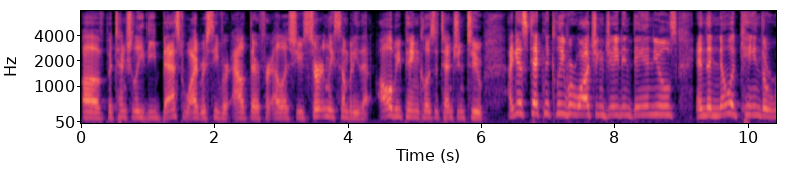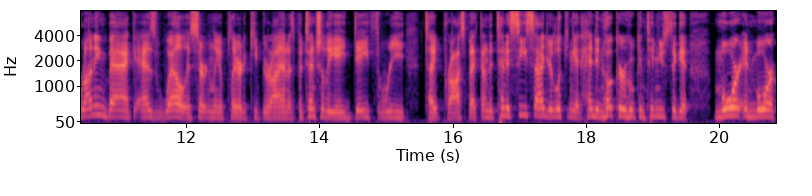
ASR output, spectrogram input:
of potentially the best wide receiver out there for LSU. Certainly somebody that I'll be paying close attention to. I guess technically we're watching Jayden Daniels, and then Noah Cain, the running back, as well, is certainly a player to keep your eye on as potentially a day three type prospect. On the Tennessee side, you're looking at Hendon Hooker, who continues to get more and more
